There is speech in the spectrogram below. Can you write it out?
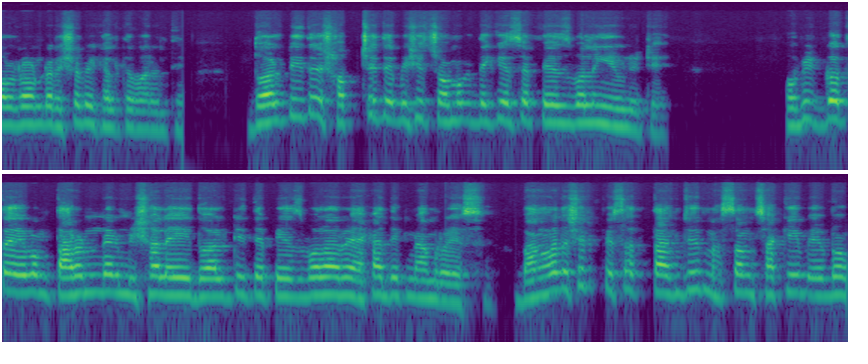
অলরাউন্ডার হিসেবে খেলতে পারেন তিনি। দলটিতে সবচেয়ে বেশি চমক দেখিয়েছে পেস বোলিং ইউনিটে অভিজ্ঞতা এবং তারুণ্যের মিশালে এই দলটিতে পেস বোলারের একাধিক নাম রয়েছে। বাংলাদেশের পেসার তানজিম হাসান সাকিব এবং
